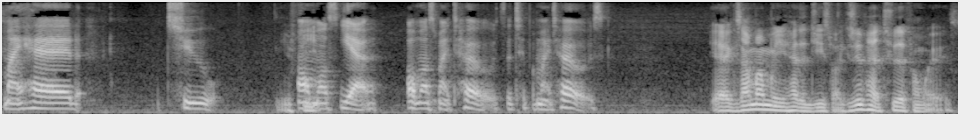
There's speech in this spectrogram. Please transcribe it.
my head to almost yeah, almost my toes, the tip of my toes. Yeah, because I remember you had the G spot because you've had two different ways.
